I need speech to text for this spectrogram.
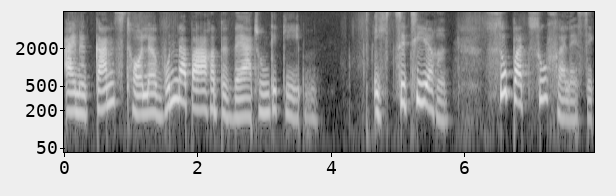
eine ganz tolle, wunderbare Bewertung gegeben. Ich zitiere, super zuverlässig,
